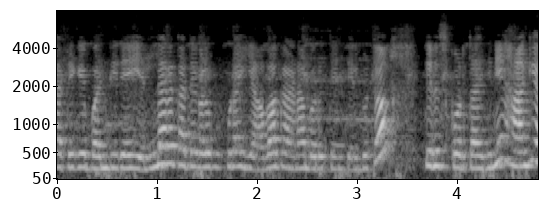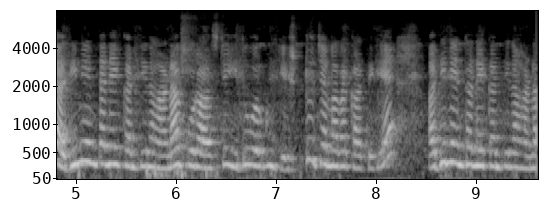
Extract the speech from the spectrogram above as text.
ಖಾತೆಗೆ ಬಂದಿದೆ, ಎಲ್ಲರ ಖಾತೆಗಳಿಗೂ ಕೂಡ ಯಾವಾಗ ಹಣ ಬರುತ್ತೆ ಅಂತ ಹೇಳ್ಬಿಟ್ಟು ತಿಳಿಸ್ಕೊಡ್ತಾ ಇದ್ದೀನಿ. ಹಾಗೆ ಹದಿನೆಂಟನೇ ಕಂತಿನ ಹಣ ಕೂಡ ಅಷ್ಟೇ, ಇದುವರೆಗೂ ಎಷ್ಟು ಜನರ ಖಾತೆಗೆ ಹದಿನೆಂಟನೇ ಕಂತಿನ ಹಣ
